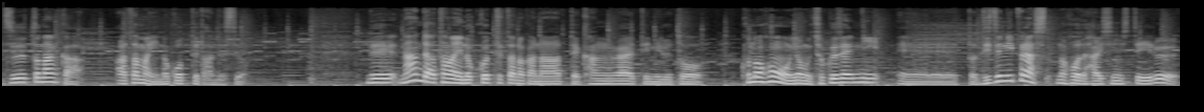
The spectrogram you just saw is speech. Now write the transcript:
ずっとなんか頭に残ってたんですよ。でなんで頭に残ってたのかなって考えてみるとこの本を読む直前に、えーっとディズニープラスの方で配信している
